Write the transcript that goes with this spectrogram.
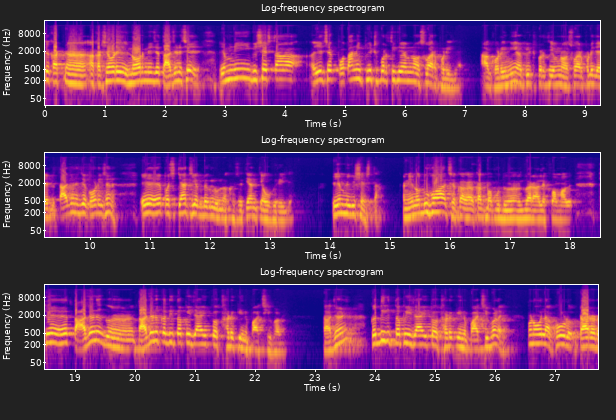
કે આ કાઠિયાવાડી નોરની જે તાજણ છે, એમની વિશેષતા એ છે પોતાની પીઠ પરથી જો એમનો અસવાર પડી જાય. આ ઘોડીની આ પીઠ પરથી એમનો અસવાર પડી જાય. એટલે તાજણ જે ઘોડી છે ને, એ પછી ત્યાંથી એક ડગલું ન ખસે ત્યાં ત્યાં ઊભી રહી જાય. એમની વિશેષતા. અને એનો દુહો આ છે કાકબાપુ દ્વારા લખવામાં આવે. કે તાજણ તાજણ કદી તપી જાય તો થડકીને પાછી વળે. તાજણ કદી તપી જાય તો થડકીને પાછી વળે. પણ ઓલા કુળ તારડ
